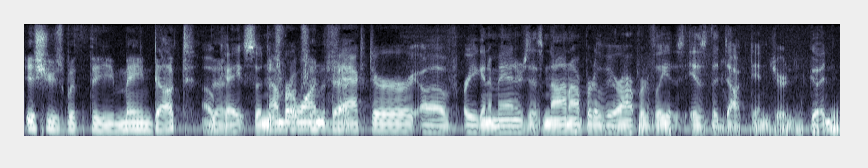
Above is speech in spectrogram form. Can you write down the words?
issues with the main duct. Okay, so number one duct. factor of are you going to manage this non-operatively or operatively is, is the duct injured? Good.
